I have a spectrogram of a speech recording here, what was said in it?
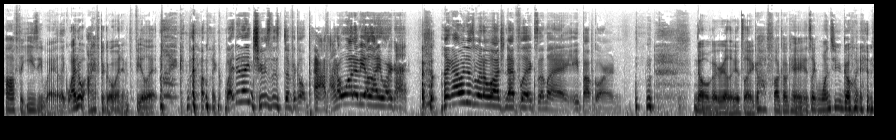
off the easy way? Like, why do I have to go in and feel it? Like, I'm like, why did I choose this difficult path? I don't want to be a light worker. like, I would just want to watch Netflix and like eat popcorn no, but really, it's like, oh, fuck, okay. It's like once you go in,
